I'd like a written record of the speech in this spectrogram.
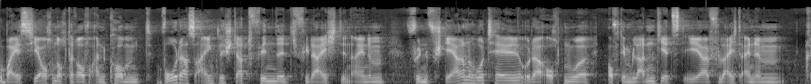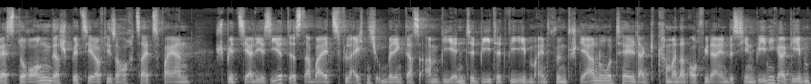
Wobei es hier auch noch darauf ankommt, wo das eigentlich stattfindet. Vielleicht in einem Fünf-Sterne-Hotel oder auch nur auf dem Land jetzt eher vielleicht einem Restaurant, das speziell auf diese Hochzeitsfeiern spezialisiert ist, aber jetzt vielleicht nicht unbedingt das Ambiente bietet wie eben ein Fünf-Sterne-Hotel. Da kann man dann auch wieder ein bisschen weniger geben.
